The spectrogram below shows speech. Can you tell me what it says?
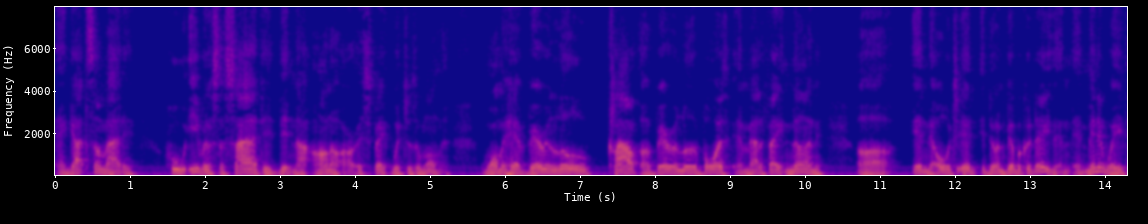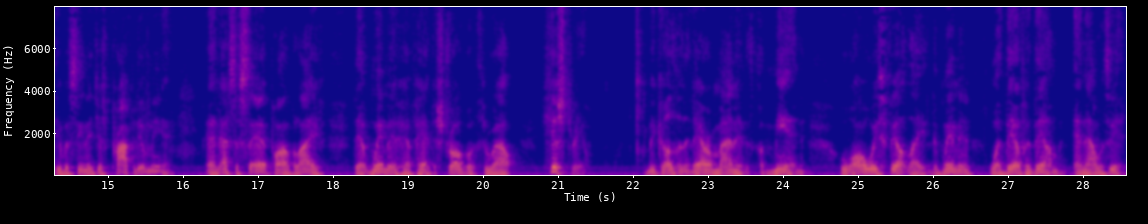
and got somebody who even society did not honor or respect, which is a woman. Woman had very little clout or very little voice, and matter of fact, none uh, in the old in, during biblical days. And in many ways, they were seen as just property of men. And that's the sad part of life that women have had to struggle throughout history because of the narrow-mindedness of men who always felt like the women were there for them and that was it.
